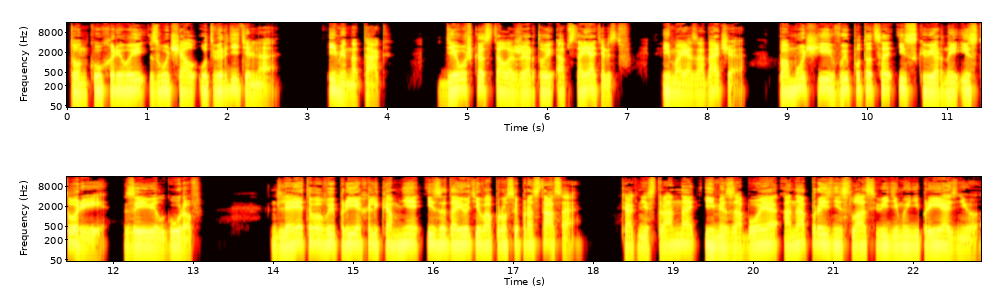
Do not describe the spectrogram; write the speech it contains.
Тон Кухаревой звучал утвердительно. Именно так. Девушка стала жертвой обстоятельств, и моя задача – помочь ей выпутаться из скверной истории, заявил Гуров. Для этого вы приехали ко мне и задаете вопросы про Стаса. Как ни странно, имя Забоя она произнесла с видимой неприязнью.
